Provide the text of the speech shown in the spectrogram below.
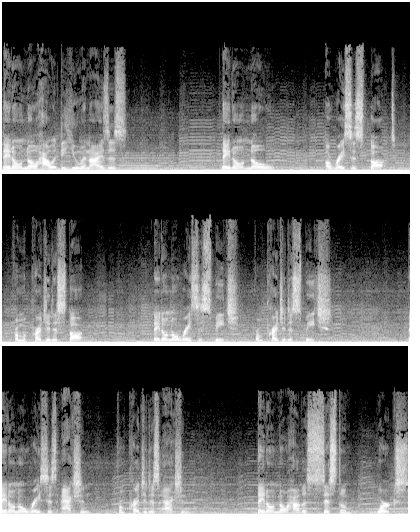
They don't know how it dehumanizes. They don't know a racist thought from a prejudiced thought. They don't know racist speech from prejudiced speech. They don't know racist action from prejudiced action. They don't know how the system works.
